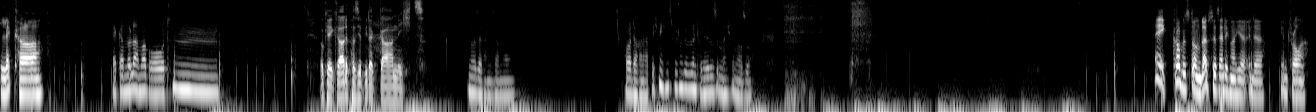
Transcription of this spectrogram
Lecker. Lecker Mülleimer Brot. Hm. Okay, gerade passiert wieder gar nichts. Nur sehr langsam, ja. Aber daran habe ich mich inzwischen gewöhnt. Für mich ist es immer nicht immer so. Hey, Cobblestone, bleibst du jetzt endlich mal hier in der hier im Troller?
